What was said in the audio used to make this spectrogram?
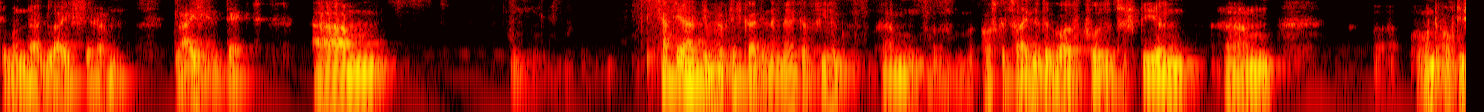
den man da gleich, ähm, gleich entdeckt. Ähm, ich hatte ja die Möglichkeit in Amerika viele ähm, ausgezeichnete Golfkurse zu spielen ähm, und auch die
